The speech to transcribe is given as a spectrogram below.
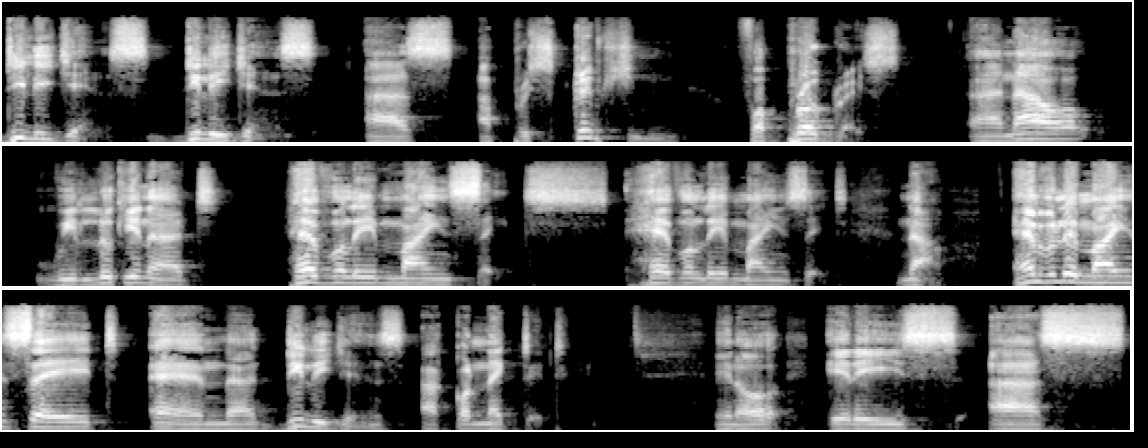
diligence. Diligence as a prescription for progress. And now we're looking at heavenly mindsets. Heavenly mindset. Now, heavenly mindset and uh, diligence are connected. You know, it is as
